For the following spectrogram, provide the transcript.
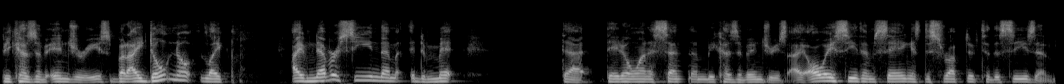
because of injuries, but I don't know. Like, I've never seen them admit that they don't want to send them because of injuries. I always see them saying it's disruptive to the season.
